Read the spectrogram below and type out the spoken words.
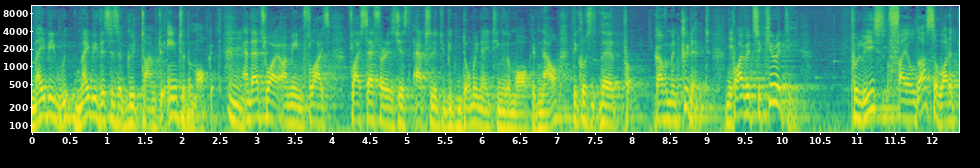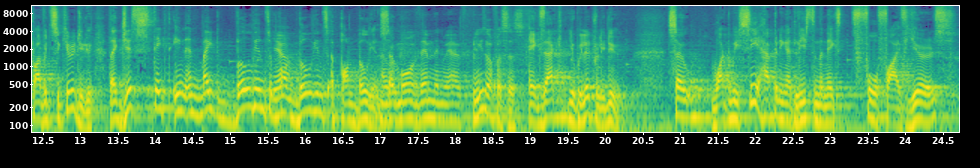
Maybe, we, maybe this is a good time to enter the market, mm. and that's why I mean, Fly, FlySafair has just absolutely been dominating the market now because the government couldn't. Yes. Private security, Police failed us, so what did private security do? They just stepped in and made billions upon Yeah. billions upon billions. So So more of them than we have police officers. exactly, we literally do. So what we see happening, at least in the next four five years,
